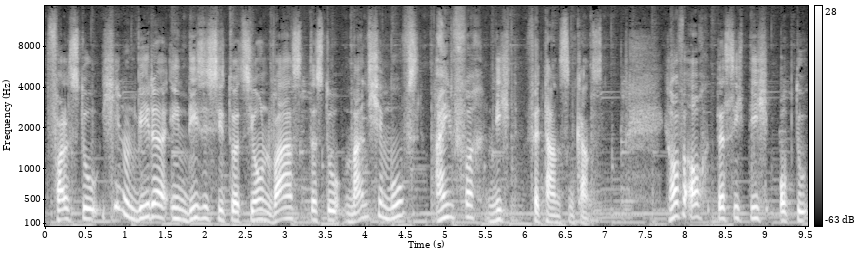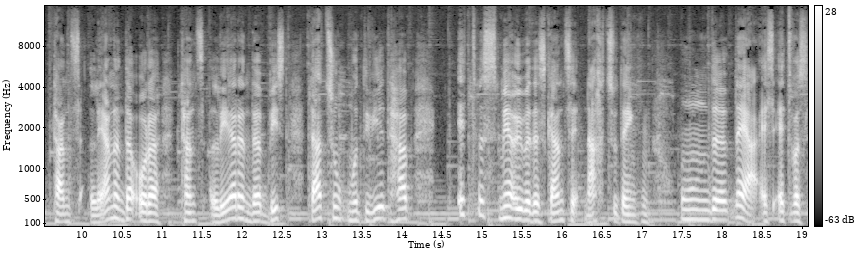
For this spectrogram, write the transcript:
falls du hin und wieder in diese Situation warst, dass du manche Moves einfach nicht vertanzen kannst. Ich hoffe auch, dass ich dich, ob du Tanzlernender oder Tanzlehrender bist, dazu motiviert habe, etwas mehr über das Ganze nachzudenken und äh, naja, es etwas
